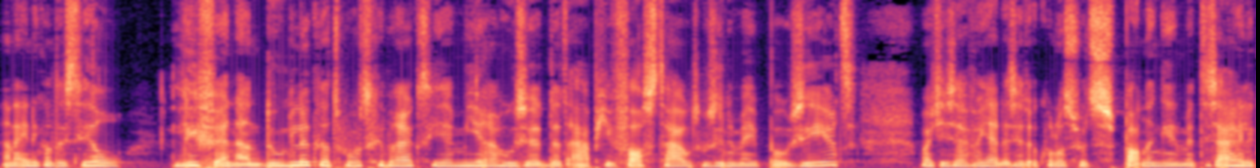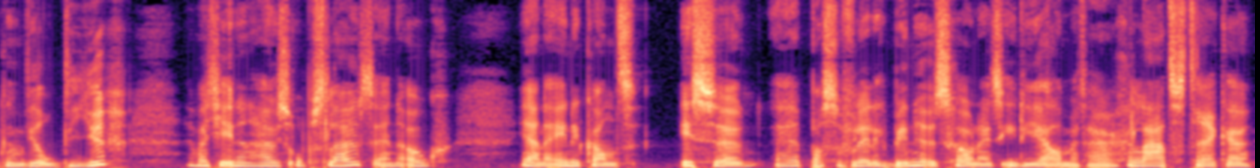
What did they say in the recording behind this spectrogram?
Aan de ene kant is het heel lief en aandoenlijk. Dat wordt gebruikt hier, Mira, hoe ze dat aapje vasthoudt, hoe ze ermee poseert. Wat je zei van ja, er zit ook wel een soort spanning in. Met, het is eigenlijk een wild dier wat je in een huis opsluit. En ook ja, aan de ene kant is ze, hè, past ze volledig binnen het schoonheidsideaal met haar gelaatstrekken,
